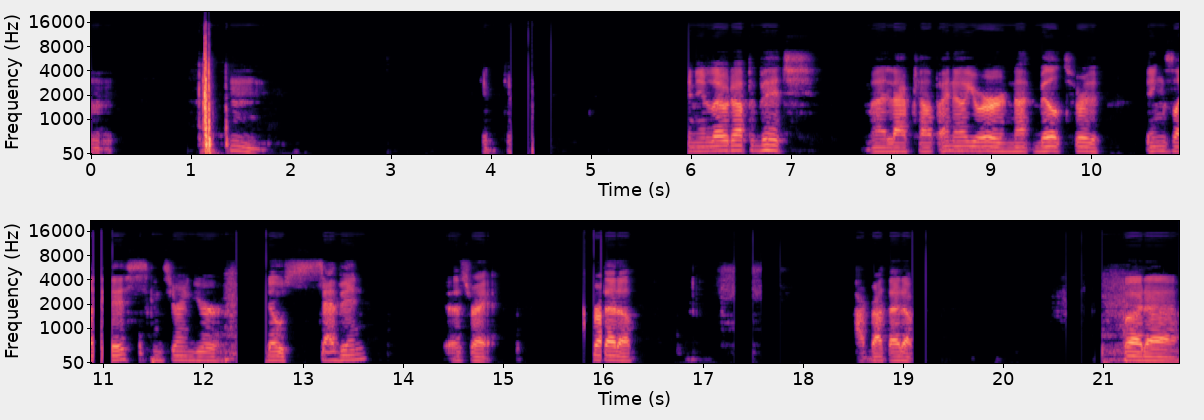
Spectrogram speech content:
Mm. Hmm. Can, can Can you load up a bit? My laptop. I know you're not built for things like this, considering your Windows 7. That's right. I brought that up. I brought that up. But, uh,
